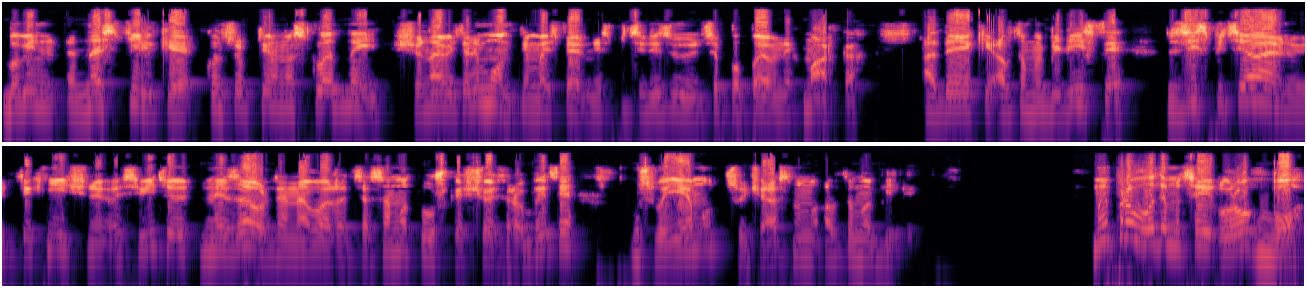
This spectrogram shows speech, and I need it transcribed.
бо він настільки конструктивно складний, що навіть ремонтні майстерні спеціалізуються по певних марках, а деякі автомобілісти зі спеціальною технічною освітою не завжди наважаться самотужки щось робити у своєму сучасному автомобілі. Ми проводимо цей урок, бо,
